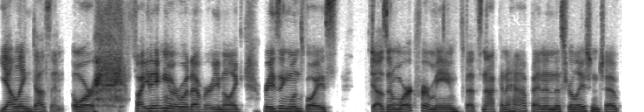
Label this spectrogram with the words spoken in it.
Yelling doesn't, or fighting or whatever, you know, like raising one's voice doesn't work for me. That's not going to happen in this relationship.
